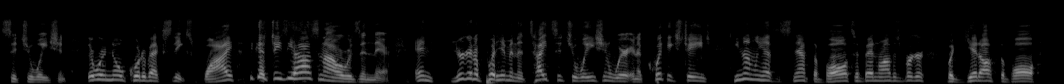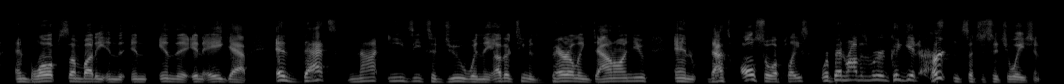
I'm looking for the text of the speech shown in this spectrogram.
situation, there were no quarterback sneaks. Why? Because JC Hassenauer was in there, and you're going to put him in a tight situation where, in a quick exchange, he not only has to snap the ball to Ben Roethlisberger, but get off the ball and blow up somebody in the in in the in a gap, and that's not easy to do when the other team is barreling down on you, and that's also a place where Ben Roethlisberger could get hurt in such a situation.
